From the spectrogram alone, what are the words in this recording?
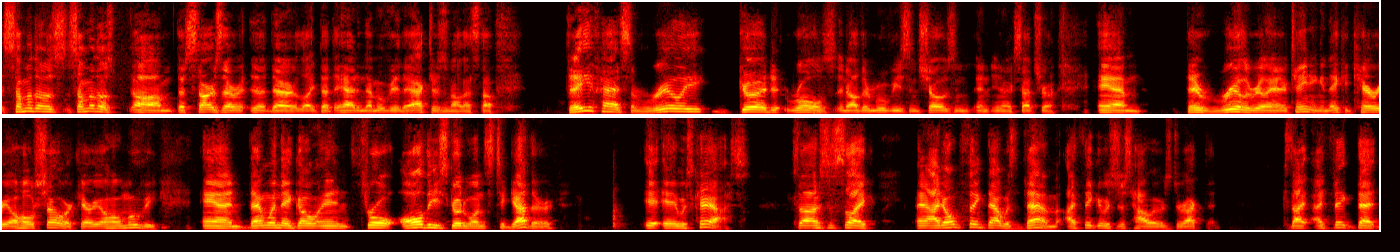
some of those, some of those, um, the stars that are, that are like that they had in that movie, the actors and all that stuff, they've had some really good roles in other movies and shows and, and you know, etc. And they're really, really entertaining, and they could carry a whole show or carry a whole movie. And then when they go and throw all these good ones together, it, it was chaos. So I was just like, and I don't think that was them. I think it was just how it was directed. Because I, I think that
